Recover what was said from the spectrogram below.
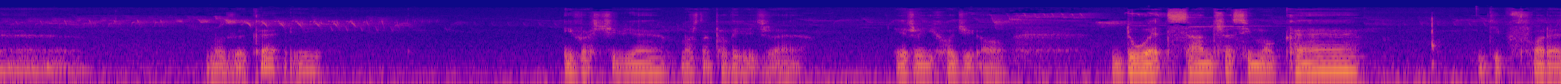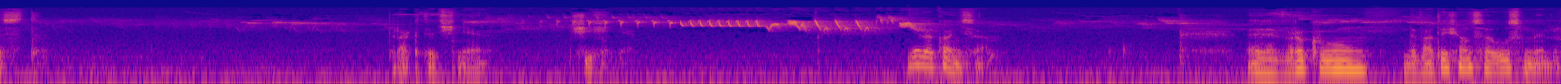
e, muzykę i, i właściwie można powiedzieć, że jeżeli chodzi o duet Sanchez i Moke, Deep Forest praktycznie cichnie. Nie do końca. W roku 2008,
